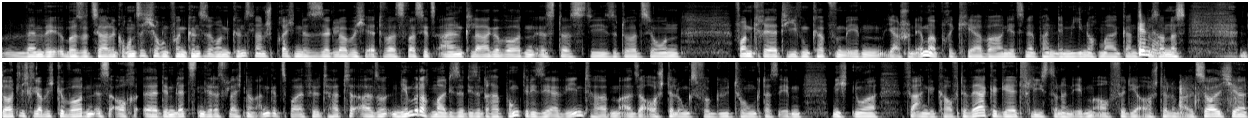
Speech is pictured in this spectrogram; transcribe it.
wenn wir über soziale Grundsicherung von Künstlerinnen und Künstlern sprechen, das ist ja, glaube ich, etwas, was jetzt allen klar geworden ist, dass die Situation von kreativen Köpfen eben ja schon immer prekär war und jetzt in der Pandemie nochmal ganz genau. besonders deutlich, glaube ich, geworden ist, auch äh, dem Letzten, der das vielleicht noch angezweifelt hat. Also nehmen wir doch mal diese, diese drei Punkte, die Sie erwähnt haben, also Ausstellungsvergütung, dass eben nicht nur für angekaufte Werke Geld fließt, sondern eben auch für die Ausstellung als solche.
